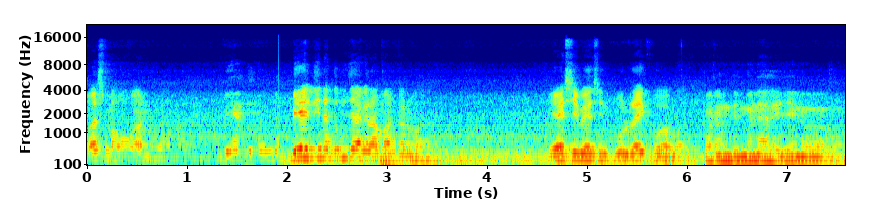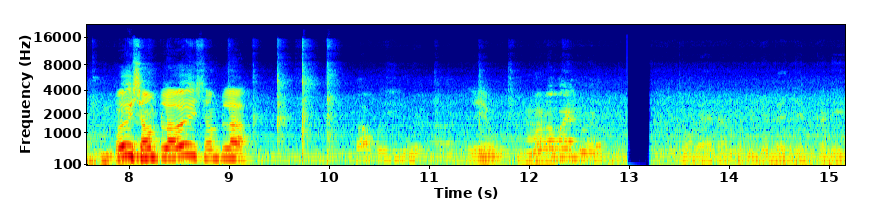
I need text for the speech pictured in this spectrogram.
બસમાં હુવાનું બે દિન તો ઉજાગરામાં કરવા. એસી બેસીને પુલ રાખ્યો અમારે. પરમદી મનાલી જઈને ઓય સંપલા ઓય સંપલા. એવું. હા. તો હવે આપણે વીડિયો જેમ કરી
